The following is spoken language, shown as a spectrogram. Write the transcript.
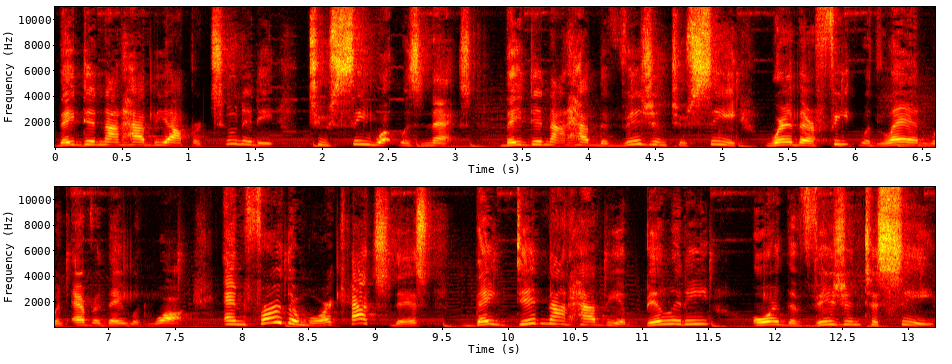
They did not have the opportunity to see what was next. They did not have the vision to see where their feet would land whenever they would walk. And furthermore, catch this, they did not have the ability or the vision to see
